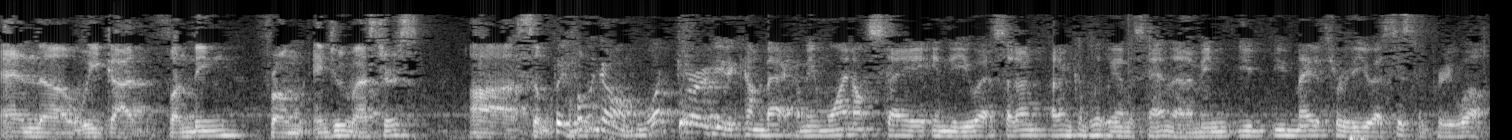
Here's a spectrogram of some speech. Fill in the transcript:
and uh, we got funding from angel investors. Uh, some Before we go on, what drove you to come back? I mean, why not stay in the US? I don't, I don't completely understand that. I mean, you, you made it through the US system pretty well.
